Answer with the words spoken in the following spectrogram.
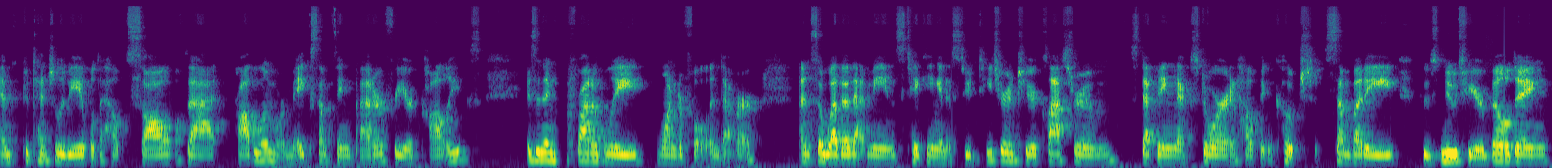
and potentially be able to help solve that problem or make something better for your colleagues is an incredibly wonderful endeavor. And so, whether that means taking in a student teacher into your classroom, stepping next door and helping coach somebody who's new to your building,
